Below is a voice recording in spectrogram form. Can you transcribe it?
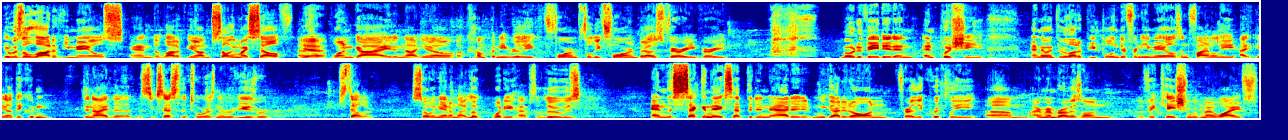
It was a lot of emails and a lot of, you know, I'm selling myself as Yeah. one guide and not, you know, a company really formed, fully formed, but I was very, very motivated and, and pushy. And I went through a lot of people in different emails. And finally, I, you know, they couldn't deny the, the success of the tours and the reviews were stellar. So in the end, I'm like, look, what do you have to lose? And the second they accepted and added it and we got it on fairly quickly, um, I remember I was on a vacation with my wife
